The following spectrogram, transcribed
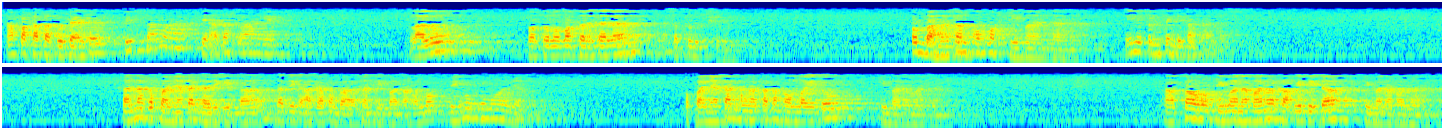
Apa kata budak itu? Di sana, di atas langit. Lalu Rasulullah SAW setuju. Pembahasan Allah di mana? Ini penting kita bahas. Karena kebanyakan dari kita ketika ada pembahasan di mana Allah bingung semuanya. Kebanyakan mengatakan Allah itu di mana-mana. Atau di mana-mana tapi tidak di mana-mana.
